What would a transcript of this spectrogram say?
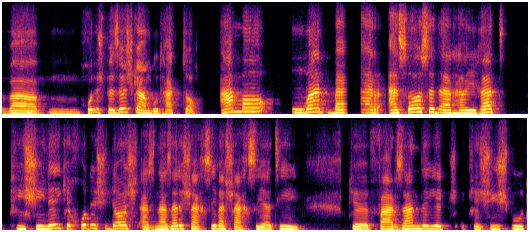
و خودش پزشکم بود حتی. اما اومد بر اساس در حقیقت پیشینه که خودش داشت از نظر شخصی و شخصیتی که فرزند یک کشیش بود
